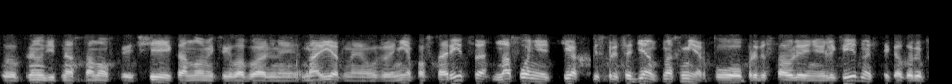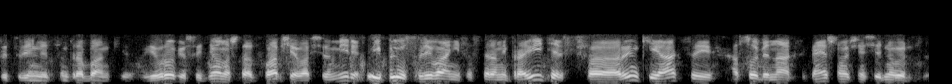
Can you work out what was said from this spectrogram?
с принудительной остановкой всей экономики глобальной, наверное, уже не повторится. На фоне тех беспрецедентных мер по предоставлению ликвидности, которые предприняли Центробанки в Европе, в Соединенных Штатах, вообще во всем мире, и плюс вливаний со стороны правительств, э, рынки акций, особенно акции, конечно, очень сильно выросли.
